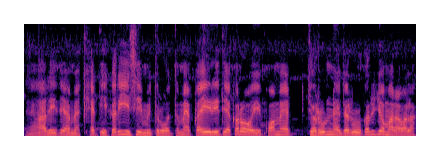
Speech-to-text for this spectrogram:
આ રીતે અમે ખેતી કરીએ છીએ મિત્રો. તમે કઈ રીતે કરો એ કોમેન્ટ જરૂર ને જરૂર કરજો મારા વાલા.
